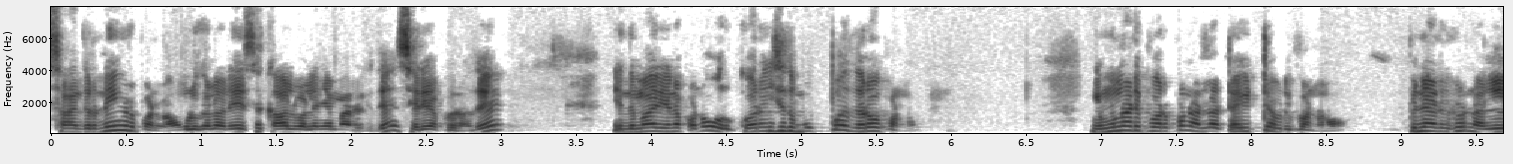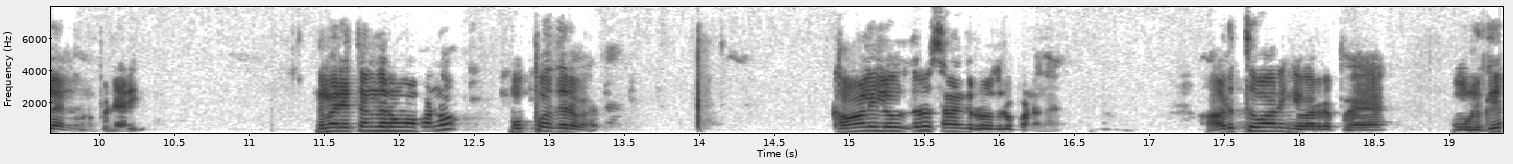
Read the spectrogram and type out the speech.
சாயந்தரம் நீங்களும் பண்ணலாம். உங்களுக்கெல்லாம் லேசாக கால் வளைஞ்ச மாதிரி இருக்குது. சரியாக போயிடும் அது. இந்த மாதிரி என்ன பண்ணும்? ஒரு குறைஞ்சது முப்பது தடவை பண்ணும். இங்கே முன்னாடி போகிறப்போ நல்லா டைட்டாக அப்படி பண்ணணும். பின்னாடி இருக்கிற நல்லா இருக்கணும் பின்னாடி. இந்த மாதிரி எத்தனை தடவை பண்ணும்? முப்பது தடவை. காலையில் ஒரு தடவை சாயந்தரம் ஒரு தடவை பண்ணுங்க. அடுத்த வாரம் இங்கே வர்றப்ப உங்களுக்கு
